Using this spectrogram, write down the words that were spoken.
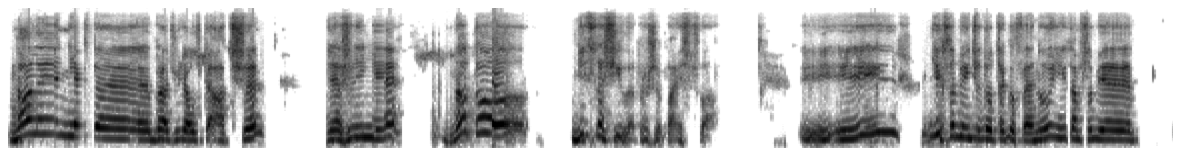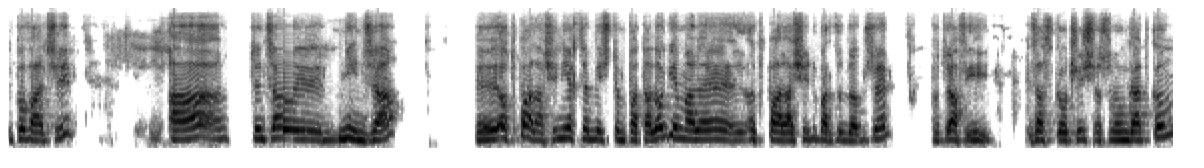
no ale nie chce brać udziału w teatrze. Jeżeli nie, no to nic na siłę, proszę Państwa. I, i niech sobie idzie do tego Fenu i tam sobie powalczy, a ten cały ninja y, odpala się, nie chce być tym patologiem, ale odpala się bardzo dobrze, potrafi zaskoczyć swoją gadką.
